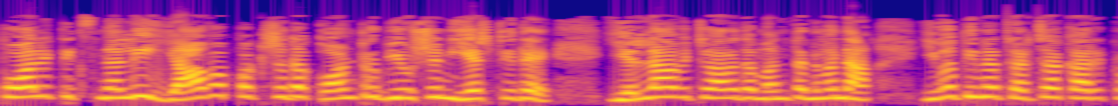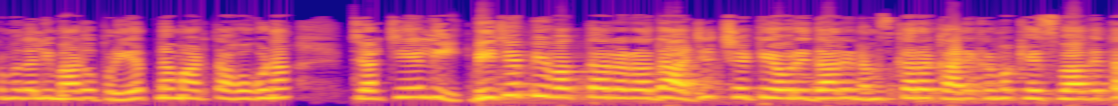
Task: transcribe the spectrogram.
ಪಾಲಿಟಿಕ್ಸ್ನಲ್ಲಿ ಯಾವ ಪಕ್ಷದ ಕಾಂಟ್ರಿಬ್ಯೂಷನ್ ಎಷ್ಟಿದೆ? ಎಲ್ಲಾ ವಿಚಾರದ ಮಂಥನವನ್ನ ಇವತ್ತಿನ ಚರ್ಚಾ ಕಾರ್ಯಕ್ರಮದಲ್ಲಿ ಮಾಡೋ ಪ್ರಯತ್ನ ಮಾಡ್ತಾ ಹೋಗೋಣ. ಚರ್ಚೆಯಲ್ಲಿ ಬಿಜೆಪಿ ವಕ್ತಾರರಾದ ಅಜಿತ್ ಶೆಟ್ಟಿ ಅವರಿದ್ದಾರೆ. ನಮಸ್ಕಾರ, ಕಾರ್ಯಕ್ರಮಕ್ಕೆ ಸ್ವಾಗತ.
